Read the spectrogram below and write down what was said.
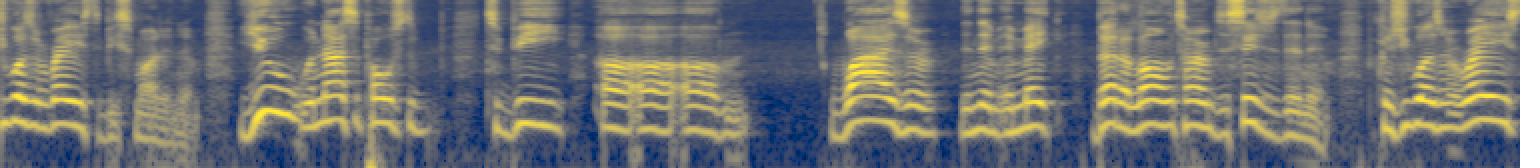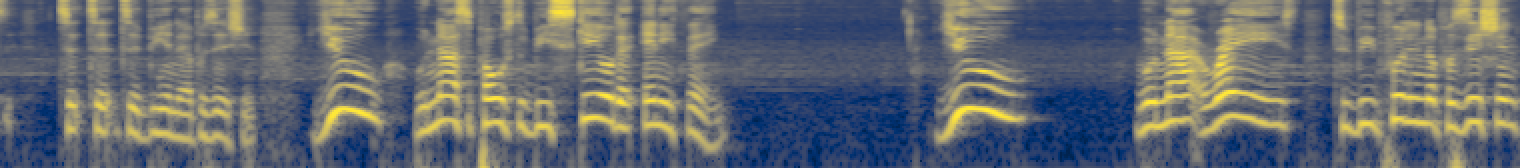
you wasn't raised to be smarter than them. You were not supposed to to be uh, uh, um, wiser than them and make better long term decisions than them because you wasn't raised to, to, to be in that position. You were not supposed to be skilled at anything. You were not raised to be put in a position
